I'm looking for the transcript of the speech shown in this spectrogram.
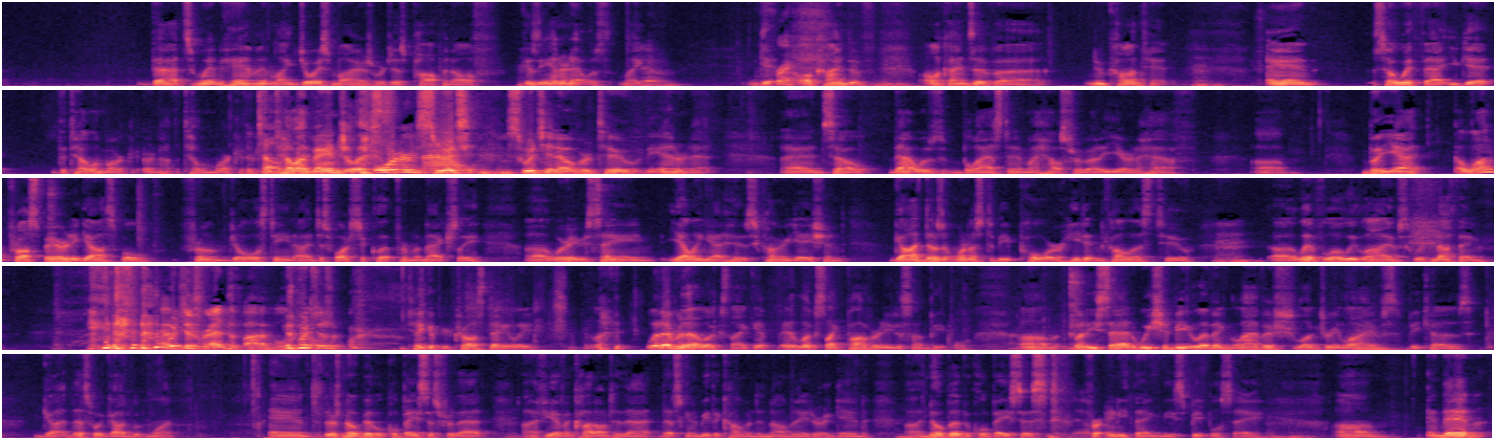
that's when him and like Joyce Myers were just popping off because the internet was like yeah. getting Fresh. all kind of all kinds of uh, new content. Mhm. And so with that, you get the telemark or not the telemarketer, The the, televangelist. Order now. Switch, switching over to the internet, and so that was blasting in my house for about a year and a half. Um, but yeah, a lot of prosperity gospel from Joel Osteen. I just watched a clip from him actually, uh, where he was saying, yelling at his congregation. God doesn't want us to be poor. He didn't call us to Mhm. uh, live lowly lives with nothing. Have which you is read the Bible? which is- take up your cross daily, whatever that looks like. It it looks like poverty to some people, um, but he said we should be living lavish luxury lives because God that's what God would want. And there's no biblical basis for that. Uh, if you haven't caught on to that, that's going to be the common denominator again. Uh, no biblical basis Yeah. for anything these people say. Mhm. Um, and then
